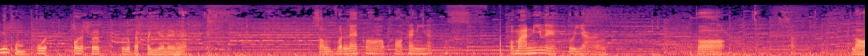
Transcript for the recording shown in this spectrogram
นี่ผมเปิดเปิดเปิดเปิดแบบไปเยอะเลยเนี่ยสองวันแรกก็พอแค่นี้ละประมาณนี้เลยตัวอย่าง ก็รอ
